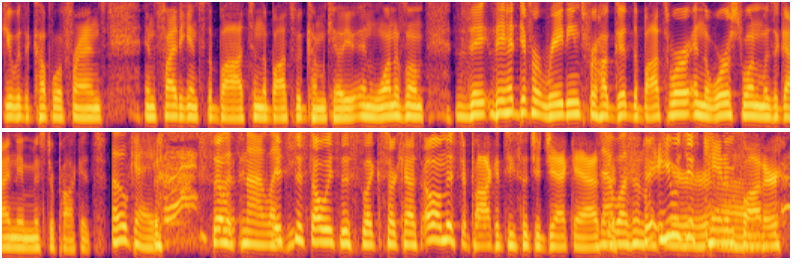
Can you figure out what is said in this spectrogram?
get with a couple of friends and fight against the bots, and the bots would come kill you. And one of them, they they had different ratings for how good the bots were, and the worst one was a guy named Mister Pockets. Okay, so, it's not like it's just always this like sarcastic. Oh, Mister Pockets, he's such a jackass. that Or- wasn't. Like he was just cannon uh, fodder.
